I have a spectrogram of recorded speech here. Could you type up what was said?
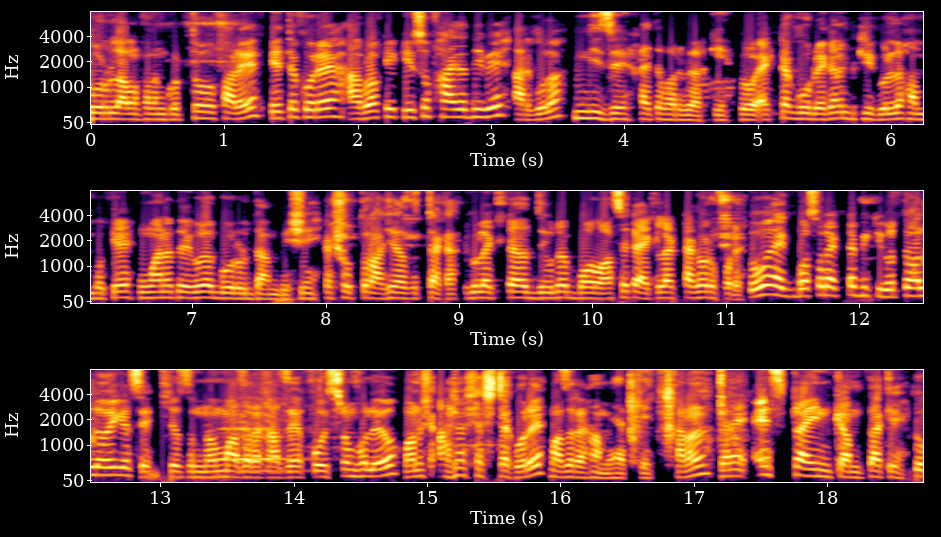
গরু লালন পালন করতেও পারে। এতে করে আরও কি কিছু ফায়দা দিবে আরগুলা নিজে খাইতে পারবে আর কি। তো একটা গরু এখানে বিক্রি করলে সম্পর্কে মানে তো এগুলো গরুর দাম বেশি। একটা সত্তর আশি হাজার টাকা। এগুলো একটা যেগুলো বড় আছে, এটা এক লাখ টাকার উপরে। তো এক বছর একটা বিক্রি করতে পারলে হয়ে গেছে। সেজন্য মাজারা কাজে পরিশ্রম হলেও মানুষ আসার চেষ্টা করে মাজারা খামে আর কি। কারণ এখানে এক্সট্রা ইনকাম থাকে। তো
